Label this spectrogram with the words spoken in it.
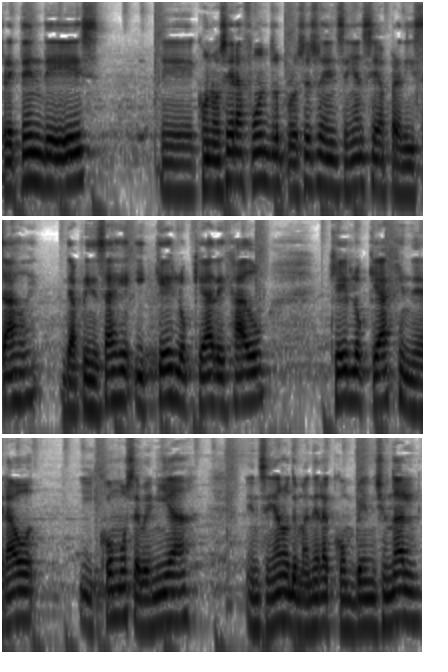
pretende es eh, conocer a fondo el proceso de enseñanza y aprendizaje, de aprendizaje y qué es lo que ha dejado, qué es lo que ha generado y cómo se venía enseñando de manera convencional.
